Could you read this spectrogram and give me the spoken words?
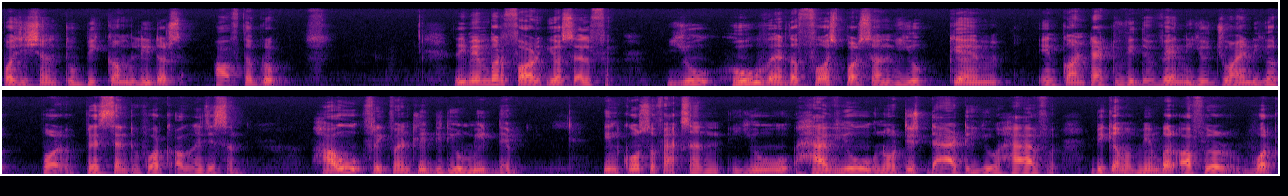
position to become leaders of the group. Remember for yourself you who were the first person you came in contact with when you joined your present work organization how frequently did you meet them in course of action you have you noticed that you have become a member of your work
